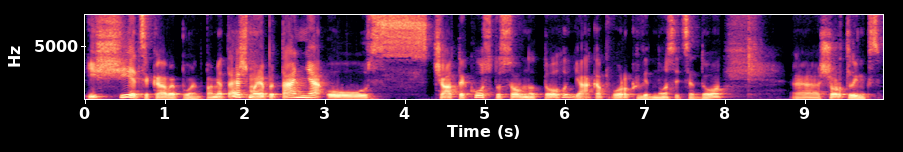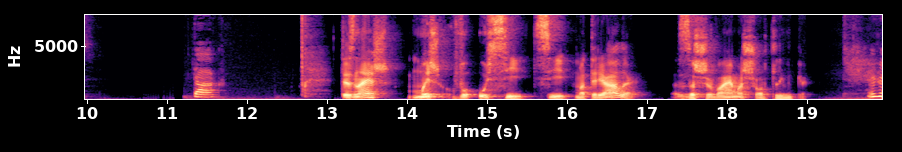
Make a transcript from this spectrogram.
І ще цікавий поінт. Пам'ятаєш моє питання у чатику стосовно того, як Upwork відноситься до е, short links? Так. Ти знаєш, ми ж в усі ці матеріали зашиваємо шорт-лінки. Угу.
